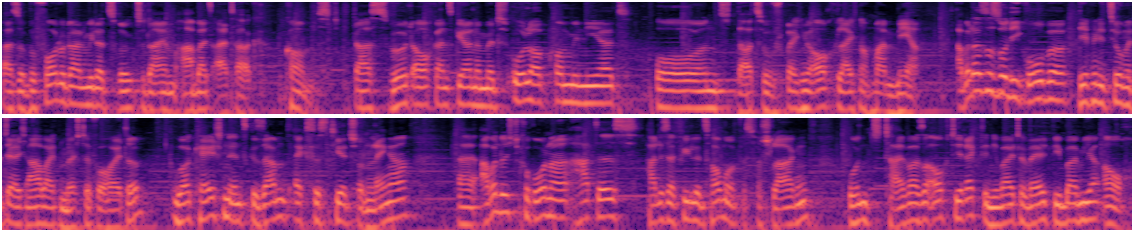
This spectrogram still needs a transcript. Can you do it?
Also bevor du dann wieder zurück zu deinem Arbeitsalltag kommst. Das wird auch ganz gerne mit Urlaub kombiniert und dazu sprechen wir auch gleich nochmal mehr. Aber das ist so die grobe Definition, mit der ich arbeiten möchte für heute. Workation insgesamt existiert schon länger, äh, aber durch Corona hat es, hat es ja viele ins Homeoffice verschlagen und teilweise auch direkt in die weite Welt, wie bei mir auch.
